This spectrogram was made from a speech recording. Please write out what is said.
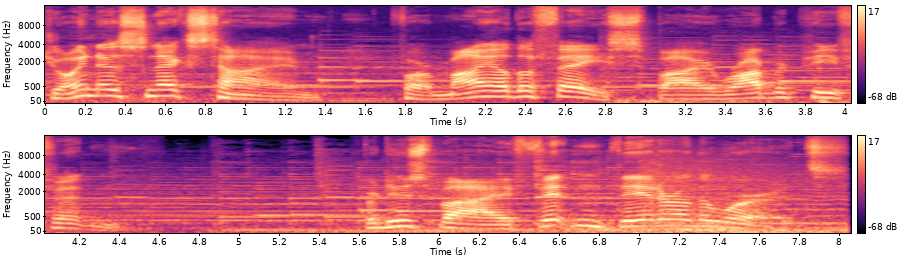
Join us next time for My Other Face by Robert P. Fitton. Produced by Fitton Theater of the Words.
